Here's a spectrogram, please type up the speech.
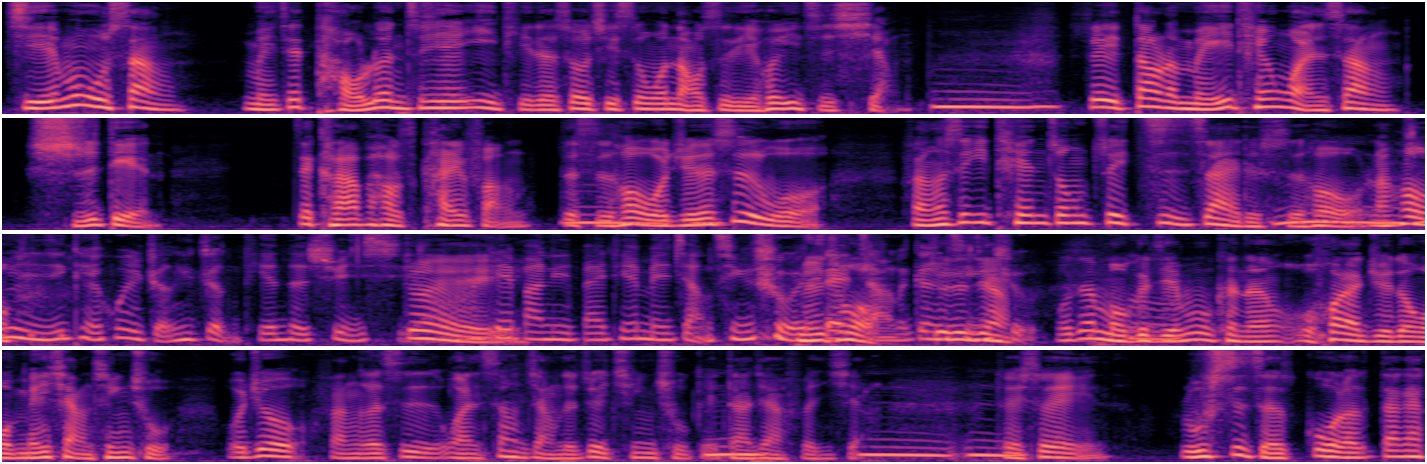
节目上，每在讨论这些议题的时候，其实我脑子里也会一直想。嗯。所以到了每一天晚上十点，在 Clubhouse 开房的时候，我觉得是我。反而是一天中最自在的时候，嗯、然后已经可以汇整一整天的讯息，对，可以把你白天没讲清楚的再讲的更清楚。就是这样。我在某个节目，可能我后来觉得我没想清楚，嗯、我就反而是晚上讲的最清楚，给大家分享。嗯嗯，对，所以如是者过了大概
